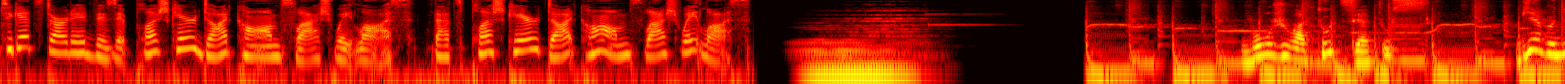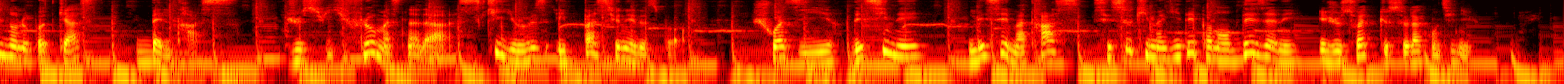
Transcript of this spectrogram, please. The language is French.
To get started, visit plushcare.com slash weight loss. That's plushcare.com slash weight loss. Bonjour à toutes et à tous. Bienvenue dans le podcast Belle Trace. Je suis Flo Masnada, skieuse et passionnée de sport. Choisir, dessiner, laisser ma trace, c'est ce qui m'a guidée pendant des années et je souhaite que cela continue.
